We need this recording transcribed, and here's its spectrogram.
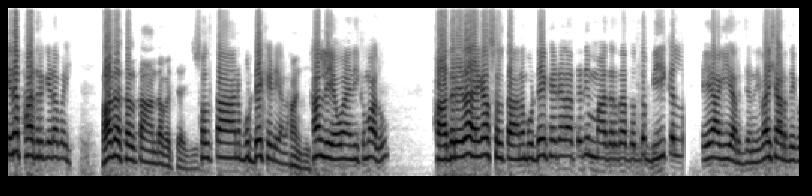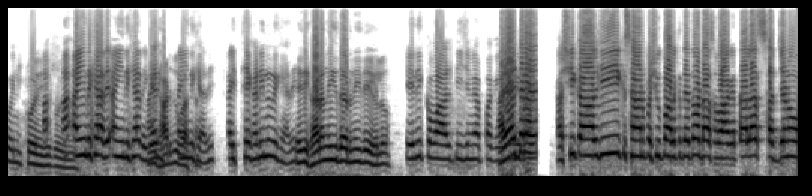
ਇਹਦਾ ਫਾਦਰ ਕਿਹੜਾ ਬਾਈ? ਫਾਦਰ ਸੁਲਤਾਨ ਦਾ ਬੱਚਾ ਜੀ। ਸੁਲਤਾਨ ਬੁੱਢੇ ਖੇੜੇ ਵਾਲਾ। ਹਾਂਜੀ। ਹਾਂ ਲਿਆਓ ਐਂ ਦੀ ਕਮਾ ਲਓ। ਫਾਦਰ ਇਹਦਾ ਹੈਗਾ ਸੁਲਤਾਨ ਬੁੱਢੇ ਖੇੜੇ ਵਾਲਾ ਤੇ ਇਹਦੀ ਮਦਰ ਦਾ ਦੁੱਧ 20 ਕਿਲੋ। ਇਹ ਆ ਗਈ ਅਰਜਨ ਦੀ। ਬਾਈ ਛੱਡ ਦੇ ਕੋਈ ਨਹੀਂ ਕੋਈ ਨਹੀਂ ਕੋਈ ਨਹੀਂ ਐਂ ਦਿਖਾ ਦੇ ਐਂ ਦਿਖਾ ਦੇ ਐਂ ਗੈਰੀ। ਜੂ ਐਂ। ਦਿਖਾ ਦੇ। ਇੱਥੇ ਖੜੀ ਨੂੰ ਦਿਖਾ ਦੇ। ਇਹਦੀ ਖੜਨ ਦੀ ਦੜਨੀ ਦੇਖ ਲਓ। ਇਹਦੀ ਕੁਆਲਿਟੀ ਜਿਵੇਂ ਆਪਾਂ ਆ ਜਾ ਇੱਧਰ ਆ। ਸਤਿ ਸ਼੍ਰੀ ਅਕਾਲ ਜੀ ਕਿਸਾਨ ਪਸ਼ੂ ਪਾਲਕ ਤੇ ਤੁਹਾਡਾ ਸਵਾਗਤ ਹੈ। ਲੈ ਸੱਜਣੋ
